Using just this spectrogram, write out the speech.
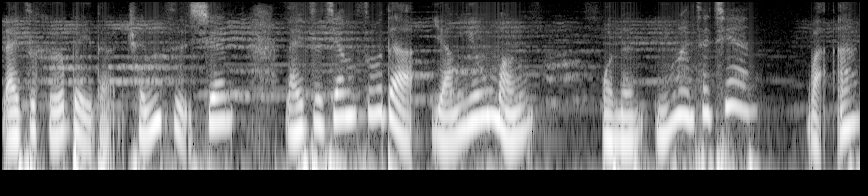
来自河北的陈子轩，来自江苏的杨优萌。我们明晚再见，晚安。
